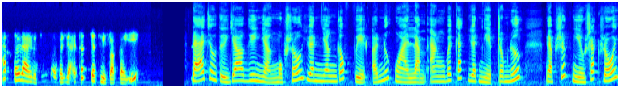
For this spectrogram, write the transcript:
khách tới đây là chúng tôi phải giải thích cho thiệt là kỹ Đá Châu Tự Do ghi nhận một số doanh nhân gốc Việt ở nước ngoài làm ăn với các doanh nghiệp trong nước gặp rất nhiều rắc rối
